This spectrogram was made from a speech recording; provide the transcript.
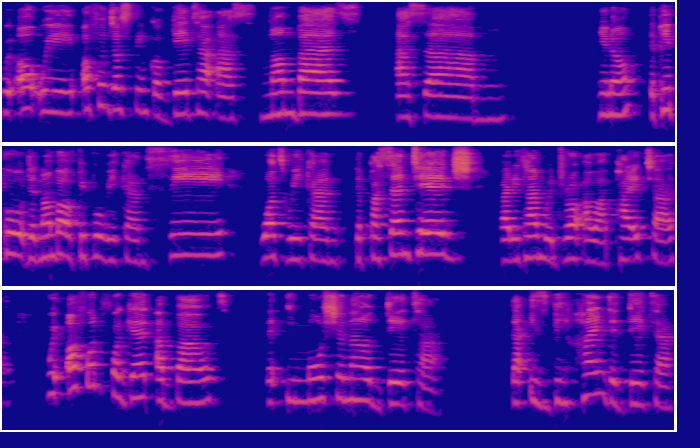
we, all, we often just think of data as numbers, as, um, you know, the people, the number of people we can see, what we can, the percentage by the time we draw our pie chart. We often forget about the emotional data that is behind the data.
